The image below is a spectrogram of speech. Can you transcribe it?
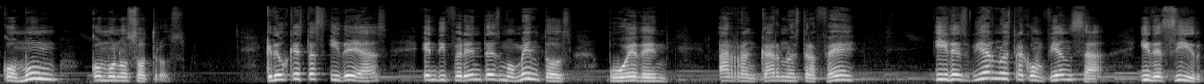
común como nosotros? Creo que estas ideas en diferentes momentos pueden arrancar nuestra fe y desviar nuestra confianza y decir,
